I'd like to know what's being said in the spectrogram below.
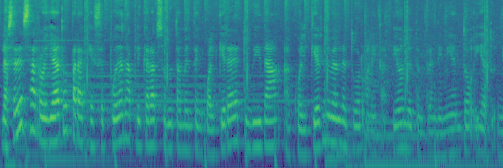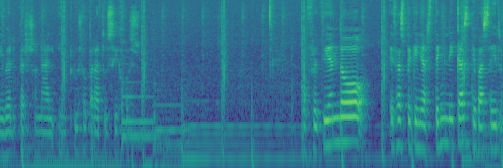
las he desarrollado para que se puedan aplicar absolutamente en cualquiera de tu vida, a cualquier nivel de tu organización, de tu emprendimiento y a tu nivel personal, incluso para tus hijos. Ofreciendo esas pequeñas técnicas que vas a ir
